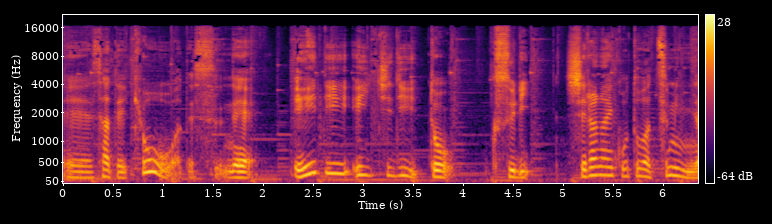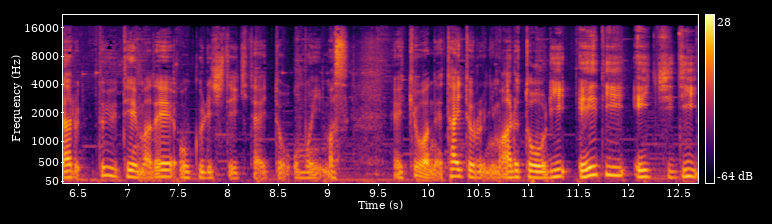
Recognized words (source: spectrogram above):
えー、さて今日はですね ADHD と薬知らないことは罪になるというテーマでお送りしていきたいと思います、えー、今日はねタイトルにもある通り ADHD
